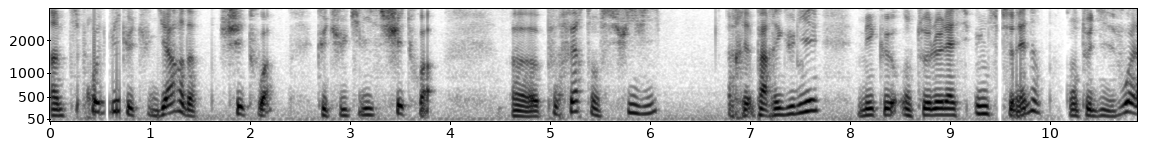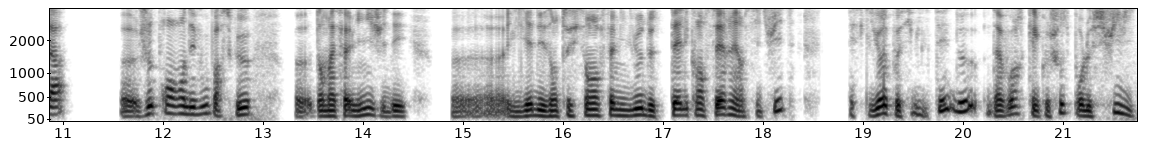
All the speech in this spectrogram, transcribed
un petit produit que tu gardes chez toi, que tu utilises chez toi, euh, pour faire ton suivi, pas régulier, mais qu'on te le laisse une semaine, qu'on te dise voilà, je prends rendez-vous parce que dans ma famille, j'ai des, il y a des antécédents familiaux de tel cancer et ainsi de suite est-ce qu'il y aurait possibilité d'avoir quelque chose pour le suivi?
